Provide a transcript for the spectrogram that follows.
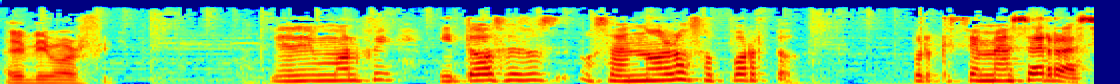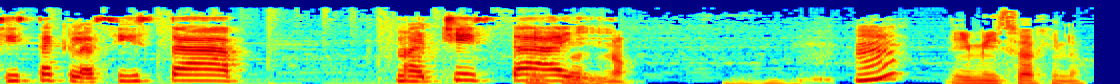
Eddie Murphy. Eddie Murphy, y todos esos, o sea, no lo soporto, porque se me hace racista, clasista, machista y... ¿Mm? Y misógino.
